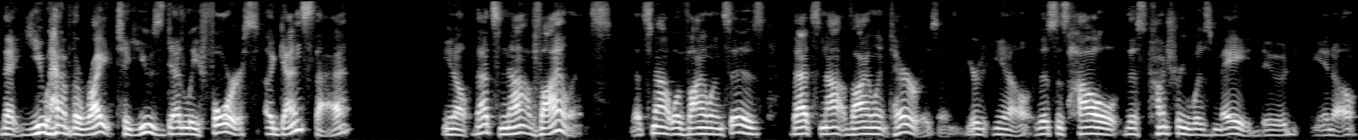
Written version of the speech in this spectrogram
that you have the right to use deadly force against that you know that's not violence. That's not what violence is that's not violent terrorism you're you know this is how this country was made dude you know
